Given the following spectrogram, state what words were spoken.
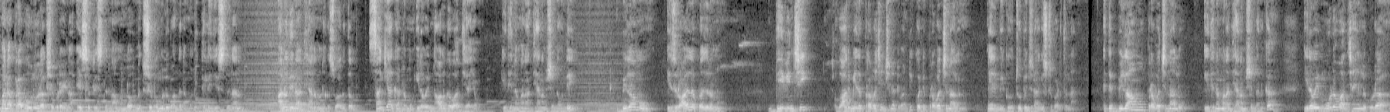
మన ప్రభువును రక్షకుడైన యేసుక్రీస్తు నామంలో మీకు శుభములు వందనములు తెలియజేస్తున్నాను. అనుదిన ధ్యానమునకు స్వాగతం. సంఖ్యాకాండము ఇరవై నాలుగవ అధ్యాయం. ఇది మన ధ్యానాంశంగా ఉంది. బిలాము ఇజ్రాయెల్ ప్రజలను దీవించి వారి మీద ప్రవచించినటువంటి కొన్ని ప్రవచనాలను నేను మీకు చూపించడానికి ఇష్టపడుతున్నాను. అయితే బిలాము ప్రవచనాలు ఇది మన ధ్యానాంశం కనుక ఇరవై మూడవ అధ్యాయంలో కూడా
